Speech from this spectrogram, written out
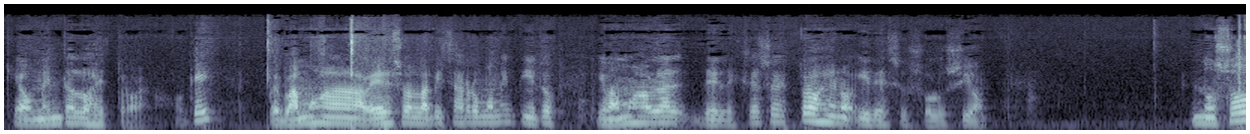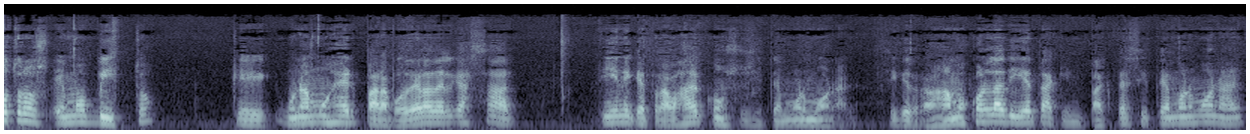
que aumenten los estrógenos. ¿ok? Pues vamos a ver eso en la pizarra un momentito y vamos a hablar del exceso de estrógeno y de su solución. Nosotros hemos visto que una mujer para poder adelgazar tiene que trabajar con su sistema hormonal. Así que trabajamos con la dieta que impacta el sistema hormonal,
